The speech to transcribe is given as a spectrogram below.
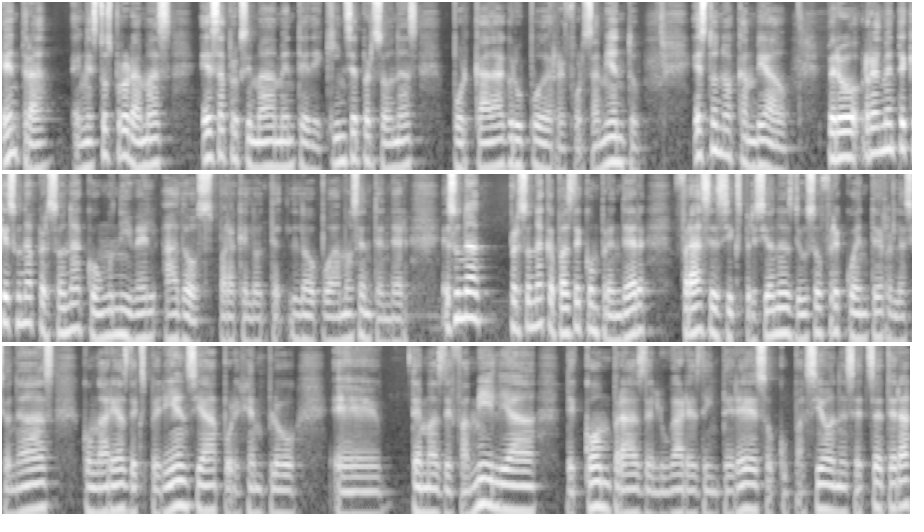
entra en estos programas es aproximadamente de 15 personas por cada grupo de reforzamiento. Esto no ha cambiado, pero realmente que es una persona con un nivel A2 para que lo, podamos entender. Es una persona capaz de comprender frases y expresiones de uso frecuente relacionadas con áreas de experiencia, por ejemplo, eh, temas de familia, de compras, de lugares de interés, ocupaciones, etc.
